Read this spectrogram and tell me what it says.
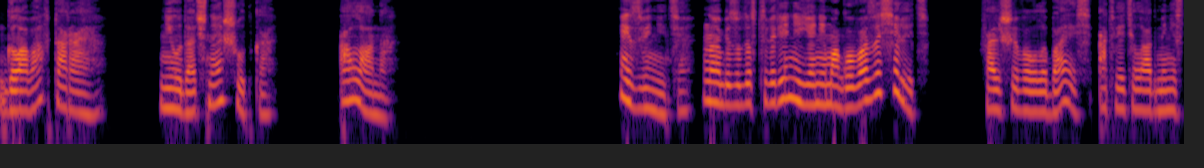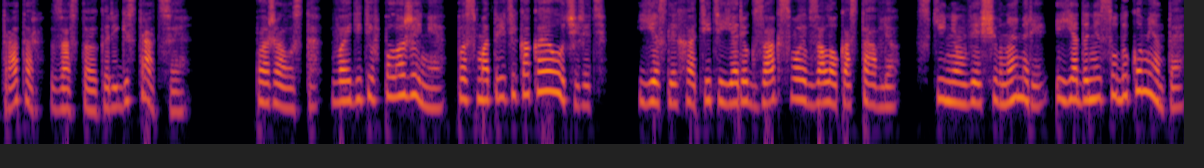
Глава вторая. Неудачная шутка. Алана. «Извините, но без удостоверения я не могу вас заселить», фальшиво улыбаясь, ответила администратор за стойкой регистрации. «Пожалуйста, войдите в положение, посмотрите, какая очередь. Если хотите, я рюкзак свой в залог оставлю, скинем вещи в номере, и я донесу документы.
